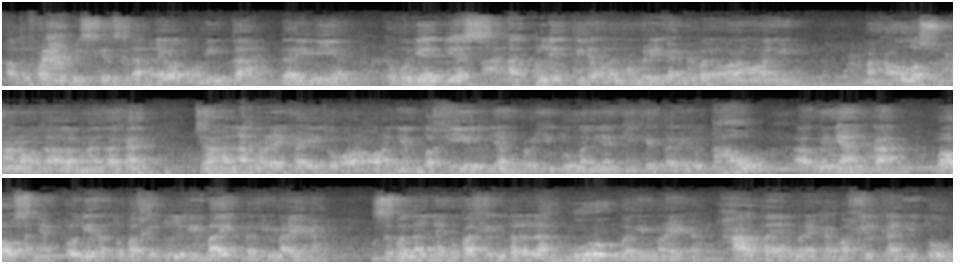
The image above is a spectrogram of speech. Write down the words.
Atau fakir miskin sedang lewat meminta dari dia. Kemudian dia sangat pelit tidak mau memberikan kepada orang-orang ini. Maka Allah Subhanahu Wa Taala mengatakan, Janganlah mereka itu orang-orang yang bakhil, yang perhitungan, yang kikir tadi itu tahu, uh, menyangka bahwasanya pelit atau bakhil itu lebih baik bagi mereka. Sebenarnya kebakhilan itu adalah buruk bagi mereka. Harta yang mereka bakhilkan itu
